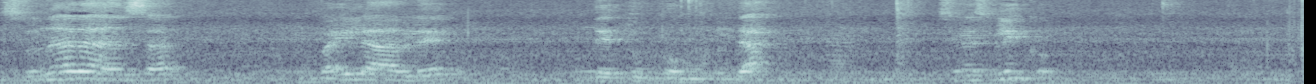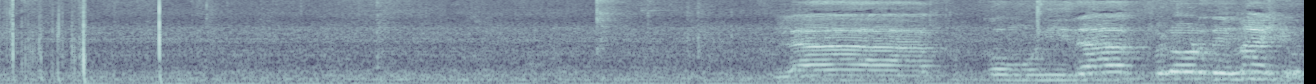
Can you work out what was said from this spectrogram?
Es una danza, un bailable de tu comunidad. ¿Se me explico? La comunidad Flor de Mayo,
